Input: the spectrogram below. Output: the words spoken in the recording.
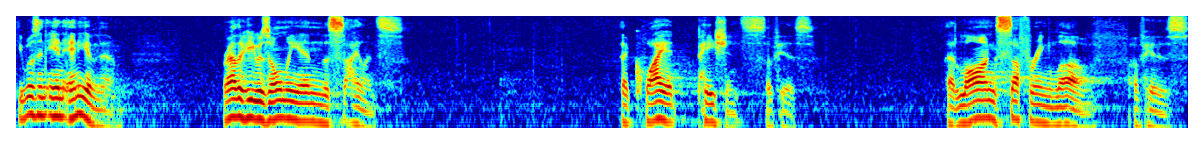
He wasn't in any of them. Rather, he was only in the silence, that quiet patience of his, that long suffering love of his,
